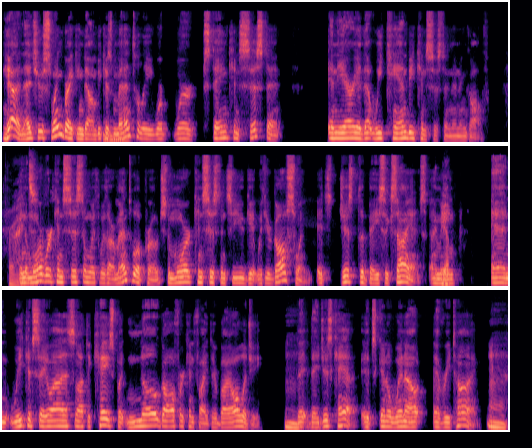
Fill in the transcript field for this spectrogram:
yeah. And that's your swing breaking down because mm-hmm. mentally we're, we're staying consistent in the area that we can be consistent in in golf. Right. And the more we're consistent with with our mental approach, the more consistency you get with your golf swing. It's just the basic science. I mean, yep. And we could say, well, that's not the case, but no golfer can fight their biology. Mm. They, they just can't. It's going to win out every time. Mm.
